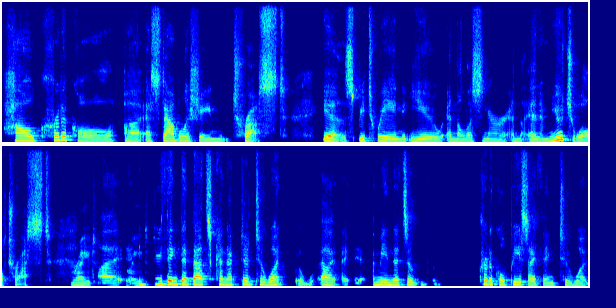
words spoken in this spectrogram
how critical uh, establishing trust is between you and the listener and, and a mutual trust. Right. Uh, Right. Do you think that that's connected to what, uh, I I mean, that's a critical piece, I think, to what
